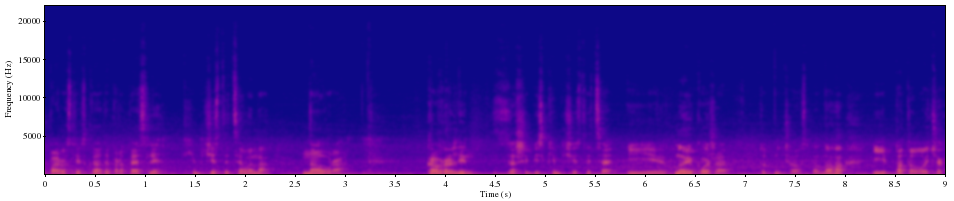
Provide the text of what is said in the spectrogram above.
Хочу пару слів сказати про Теслі. Хімчиститься вона на ура. Ковролін зашибісь хімчиститься і. Ну і кожа, тут нічого складного. І потолочок,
